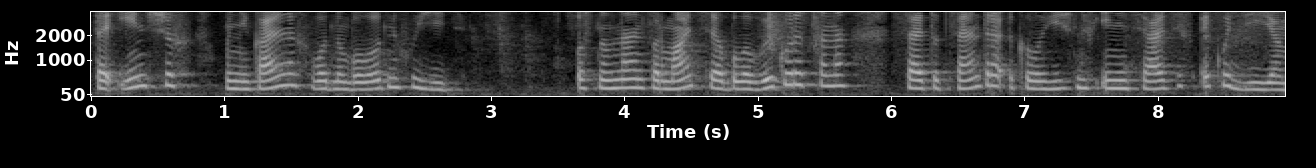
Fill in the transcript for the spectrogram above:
та інших унікальних водноболотних угідь. Основна інформація була використана з сайту Центра екологічних ініціатив Екодія.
